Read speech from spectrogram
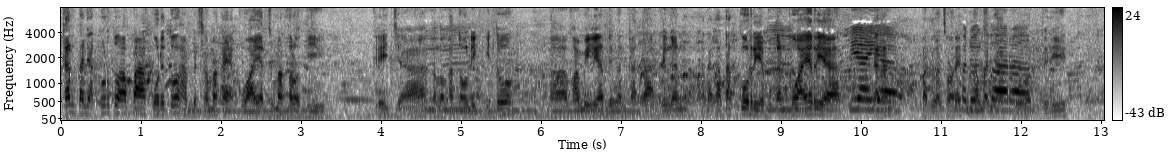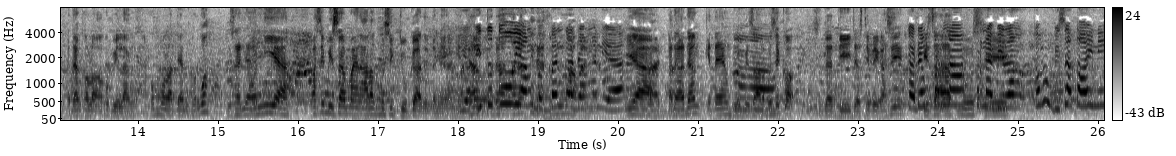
kan tanya kor tuh apa? Kor itu hampir sama kayak choir. Cuma kalau di gereja kalau katolik itu uh, familiar dengan kata dengan kata-kata kur ya bukan choir ya. Iya, iya. kan paduan suara itu Paduan namanya suara. kur jadi kadang kalau aku bilang aku mau latihan kur wah bisa nyanyi ya pasti bisa main alat musik juga ditanya gitu Ya, itu tuh yang beban kadangan ya. Iya, kadang-kadang kita yang belum bisa alat musik kok sudah dijustifikasi Kadang bisa pernah alat musik. pernah bilang kamu bisa toh ini,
